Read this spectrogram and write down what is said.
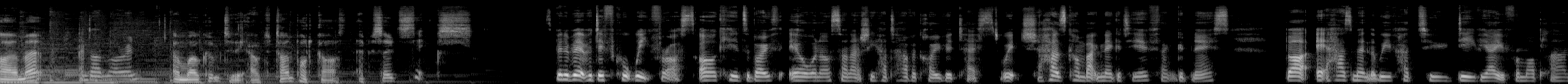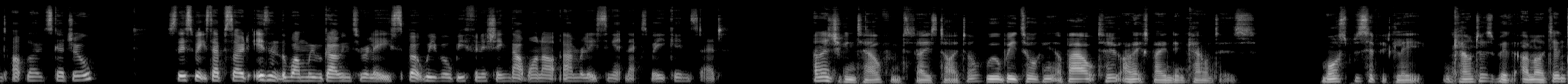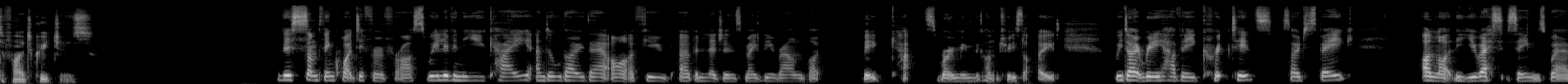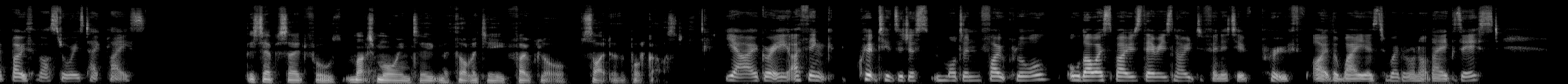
Hi, I'm Matt, And I'm Lauren. and welcome to the Out of Time Podcast, episode 6. It's been a bit of a difficult week for us. Our kids are both ill, and our son actually had to have a COVID test, which has come back negative, thank goodness. But it has meant that we've had to deviate from our planned upload schedule. So this week's episode isn't the one we were going to release, but we will be finishing that one up and releasing it next week instead. And as you can tell from today's title, we'll be talking about two unexplained encounters. More specifically, encounters with unidentified creatures. This is something quite different for us. We live in the UK, and although there are a few urban legends mainly around like big cats roaming the countryside, we don't really have any cryptids, so to speak. Unlike the US, it seems, where both of our stories take place. This episode falls much more into mythology, folklore side of the podcast. Yeah, I agree. I think cryptids are just modern folklore, although I suppose there is no definitive proof either way as to whether or not they exist.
